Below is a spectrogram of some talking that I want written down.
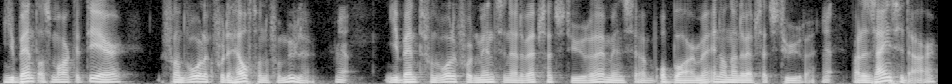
je bent als marketeer verantwoordelijk voor de helft van de formule. Ja. Je bent verantwoordelijk voor het mensen naar de website sturen, mensen opwarmen en dan naar de website sturen. Ja. Maar dan zijn ze daar,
